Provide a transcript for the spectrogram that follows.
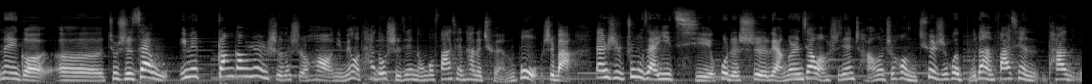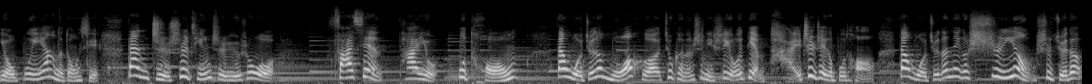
那个呃，就是在我因为刚刚认识的时候，你没有太多时间能够发现他的全部，是吧？但是住在一起，或者是两个人交往时间长了之后，你确实会不但发现他有不一样的东西，但只是停止于说我发现他有不同，但我觉得磨合就可能是你是有一点排斥这个不同，但我觉得那个适应是觉得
